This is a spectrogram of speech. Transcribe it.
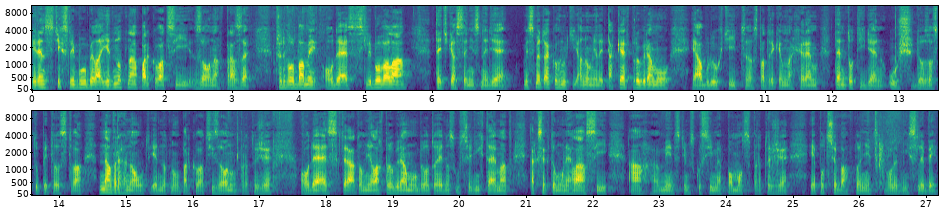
Jeden z těch slibů byla jednotná parkovací zóna v Praze. Před volbami ODS slibovala, teďka se nic neděje. My jsme to jako hnutí ANO měli také v programu. Já budu chtít s Patrikem Nacherem tento týden už do zastupitelstva navrhnout jednotnou parkovací zónu, protože ODS, která to měla v programu, bylo to jedno z ústředních témat, tak se k tomu nehlásí a my jim s tím zkusíme pomoct, protože je potřeba plnit volební sliby.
